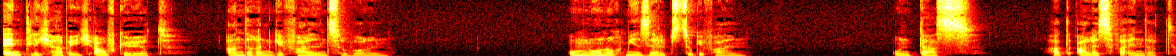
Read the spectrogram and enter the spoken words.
Endlich habe ich aufgehört, anderen gefallen zu wollen, um nur noch mir selbst zu gefallen. Und das hat alles verändert.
